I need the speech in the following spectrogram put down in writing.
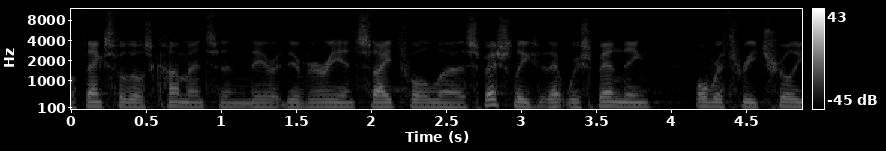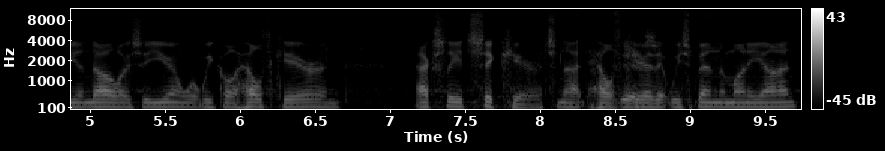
Well, thanks for those comments, and they're, they're very insightful, uh, especially that we're spending over $3 trillion a year on what we call health care. And actually, it's sick care. It's not health care that we spend the money on.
